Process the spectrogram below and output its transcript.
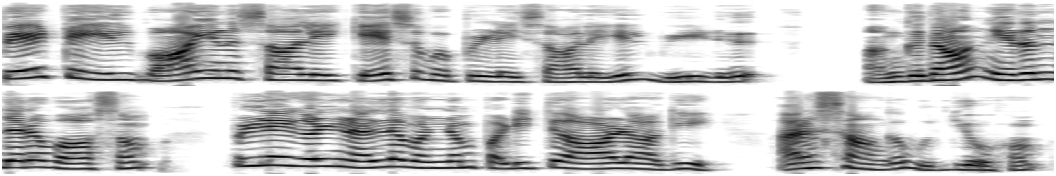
பேட்டையில் வாயனசாலை கேசவ பிள்ளை சாலையில் வீடு. அங்குதான் நிரந்தர வாசம். பிள்ளைகள் நல்ல வண்ணம் படித்து ஆளாகி அரசாங்க உத்தியோகம்.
